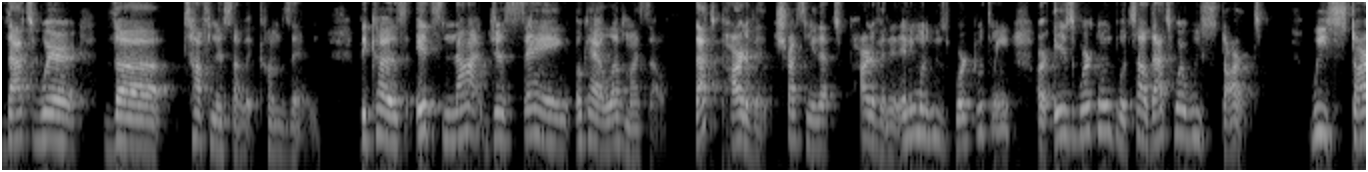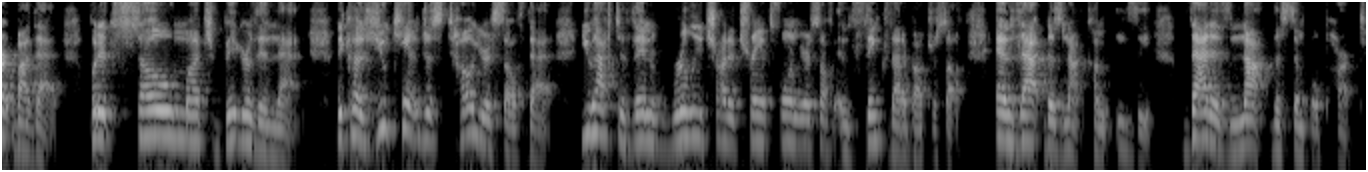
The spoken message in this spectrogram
That's where the toughness of it comes in because it's not just saying, okay, I love myself that's part of it. Trust me, that's part of it. And anyone who's worked with me or is working with will tell that's where we start. We start by that, but it's so much bigger than that because you can't just tell yourself that. You have to then really try to transform yourself and think that about yourself. And that does not come easy. That is not the simple part.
